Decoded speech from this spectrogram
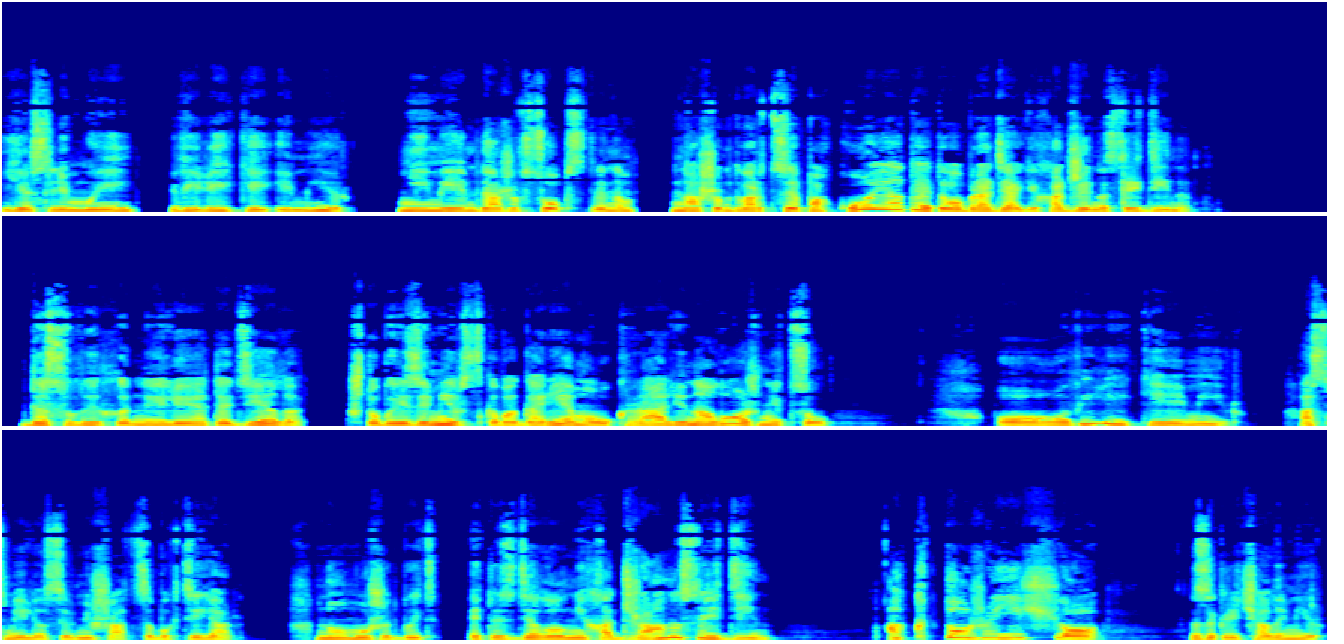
если мы, великий эмир, не имеем даже в собственном нашем дворце покоя от этого бродяги Хаджина Средина?» Да слыханное ли это дело, чтобы из эмирского гарема украли наложницу? — О, великий эмир! — осмелился вмешаться Бахтияр. — Но, может быть, это сделал не Хаджана Средин? — А кто же еще? — закричал эмир.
